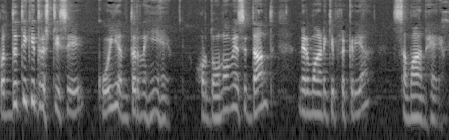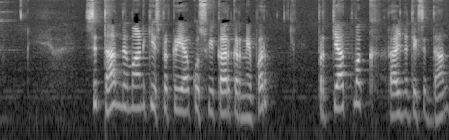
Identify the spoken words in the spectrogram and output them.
पद्धति की दृष्टि से कोई अंतर नहीं है और दोनों में सिद्धांत निर्माण की प्रक्रिया समान है। सिद्धांत निर्माण की इस प्रक्रिया को स्वीकार करने पर प्रत्यात्मक राजनीतिक सिद्धांत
